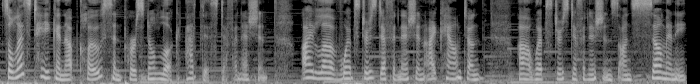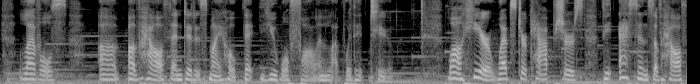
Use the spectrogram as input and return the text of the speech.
So let's take an up close and personal look at this definition. I love Webster's definition. I count on uh, Webster's definitions on so many levels uh, of health, and it is my hope that you will fall in love with it too. While here, Webster captures the essence of health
